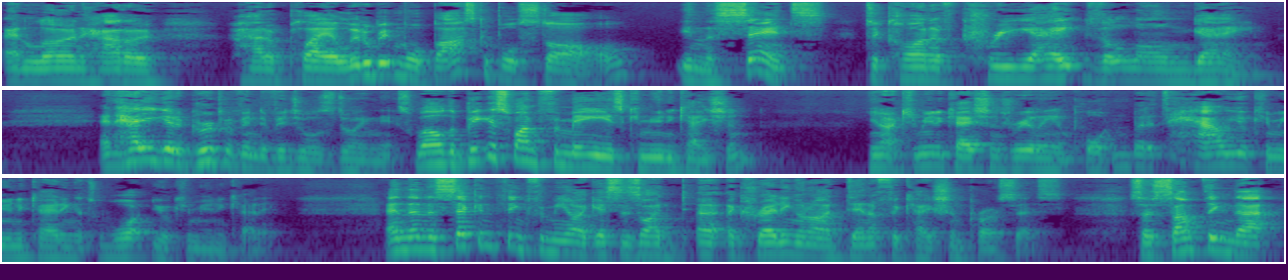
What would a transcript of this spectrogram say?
and learn how to how to play a little bit more basketball style in the sense to kind of create the long game. And how do you get a group of individuals doing this? Well, the biggest one for me is communication. You know, communication is really important, but it's how you're communicating, it's what you're communicating. And then the second thing for me, I guess, is uh, creating an identification process. So something that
